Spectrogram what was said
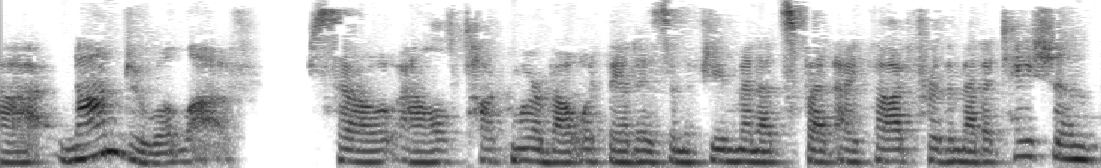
uh, non-dual love. So I'll talk more about what that is in a few minutes, but I thought for the meditation,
